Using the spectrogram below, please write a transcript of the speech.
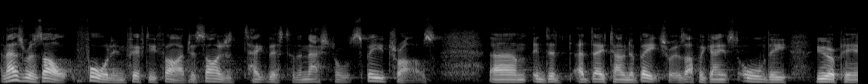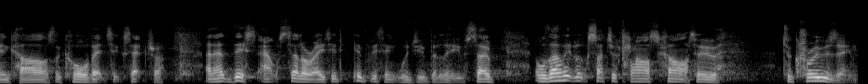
And as a result, Ford in 55 decided to take this to the national speed trials um, in, at Daytona Beach, where it was up against all the European cars, the Corvettes, etc. And this accelerated everything, would you believe? So although it looks such a class car to, to cruising.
